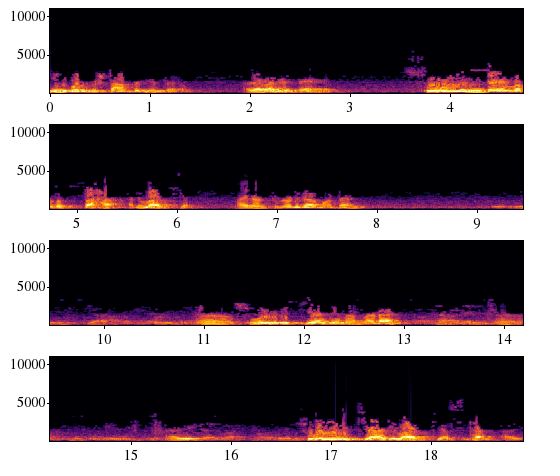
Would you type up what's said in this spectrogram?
దీనికి ఒక దృష్టాంతం చెప్పారు. అది ఎలాగంటే సోయం దేవదత్త అని వాక్యం. ఆయన అంటున్నాడుగా మాట? ఆ, అని అన్నాడా? అది. సోయనిత్యాది వాక్యస్థ అది.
